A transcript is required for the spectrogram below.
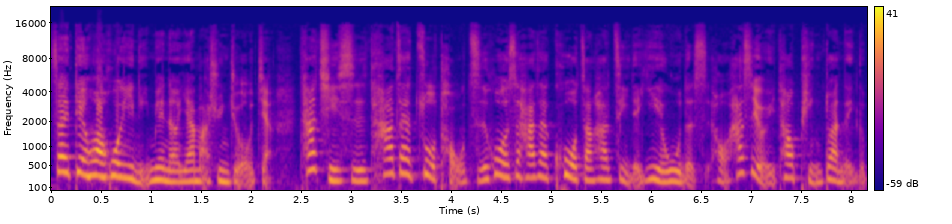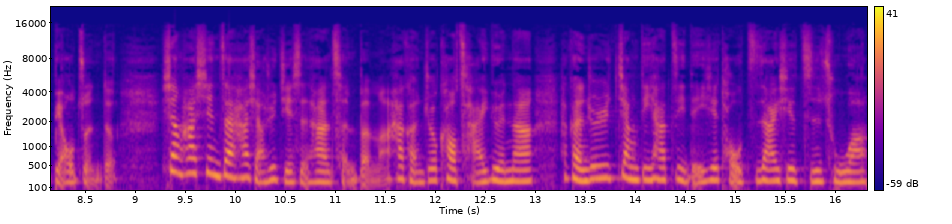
在电话会议里面呢，亚马逊就有讲，它其实它在做投资，或者是它在扩张它自己的业务的时候，它是有一套评断的一个标准的。像它现在，它想去节省它的成本嘛，它可能就靠裁员啊，它可能就去降低它自己的一些投资啊，一些支出。出啊，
